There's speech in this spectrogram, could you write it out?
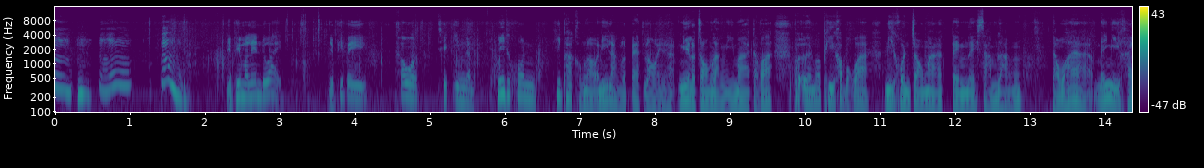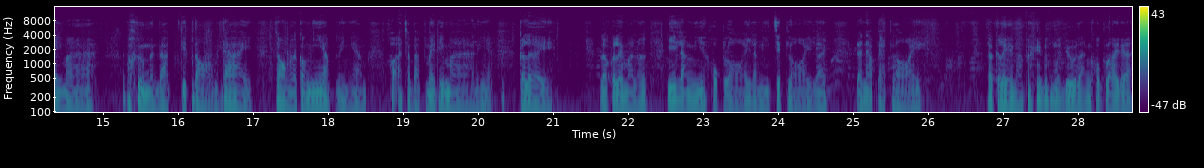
มเดี๋ยวพี่มาเล่นด้วย เดี๋ยวพี่ไปเข้าเช็คอินกัน นี่ทุกคนที่พักของเราอันนี้หลังละแปดร้อยนะฮะนี่เราจองหลังนี้มา แต่ว่าเผอิญว่าพี่เขาบอกว่ามีคนจองมาเต็มเลยสามหลัง แต่ว่าไม่มีใครมา ก็คือเหมือนแบบติดต่อไม่ได้ จองแล้วก็เงียบอะไรเงี้ยเขาอาจจะแบบไม่ได้มาอะไรเงี้ยก็เลย เราก็เลยมาเลิกนี่หลังนี้หกร้อยหลังนี้เจ็ดร้อยแล้วด้านหน้าแปดร้อยเราก็เลยมา มาดูหลังหกร้อยด้วย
